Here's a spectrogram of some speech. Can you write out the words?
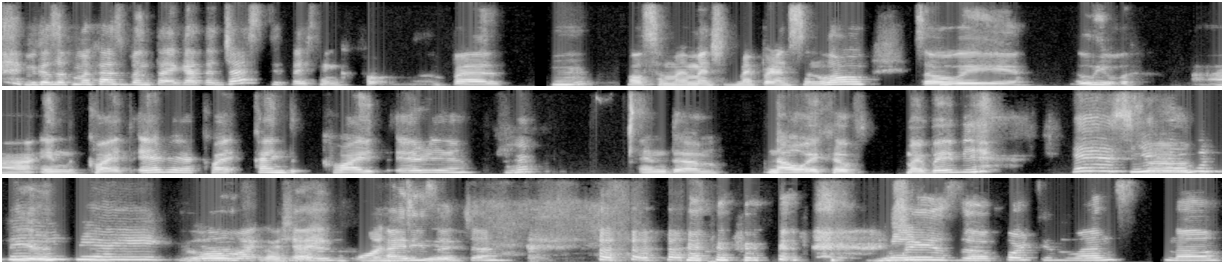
because of my husband, I got adjusted. I think, for, but Mhm. also I mentioned my parents-in-law, so we live uh, in quiet area, quite kind of quiet area. And um, now I have my baby. yes, you So, have a yeah. baby. I- Oh my gosh, I want Arisa to. Chan. Me, She's uh, 14 months now.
